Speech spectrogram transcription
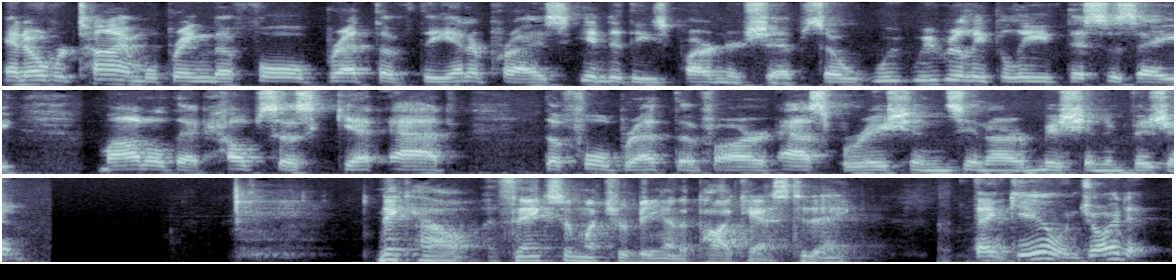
And over time, we'll bring the full breadth of the enterprise into these partnerships. So we, we really believe this is a model that helps us get at the full breadth of our aspirations in our mission and vision. Nick Howe, thanks so much for being on the podcast today. Thank you. Enjoyed it.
